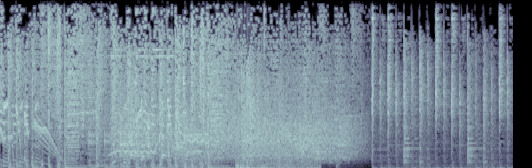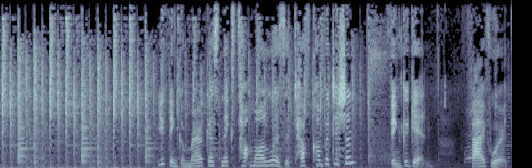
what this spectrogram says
You think America's Next Top Model is a tough competition? Think again. Five words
